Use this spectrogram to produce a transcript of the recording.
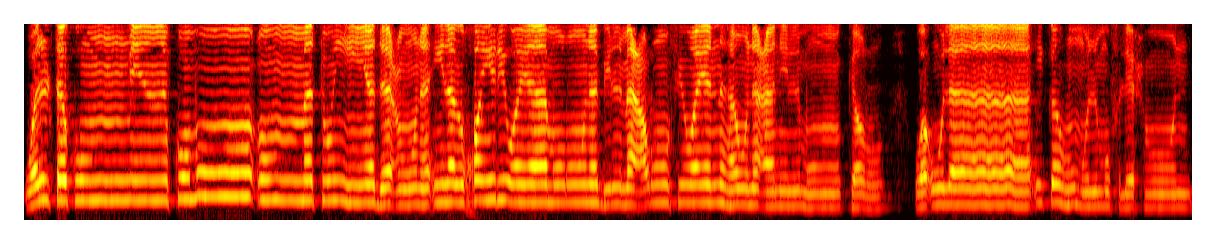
ولتكن منكم أمة يدعون إلى الخير ويامرون بالمعروف وينهون عن المنكر وأولئك هم المفلحون.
